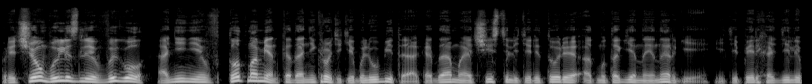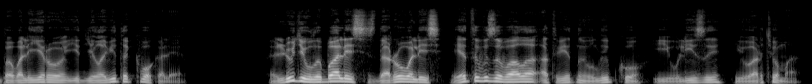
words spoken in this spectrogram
Причем вылезли в игл они не в тот момент, когда некротики были убиты, а когда мы очистили территорию от мутагенной энергии и теперь ходили по вольеру и деловито квокали. Люди улыбались, здоровались, и это вызывало ответную улыбку и у Лизы, и у Артема.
